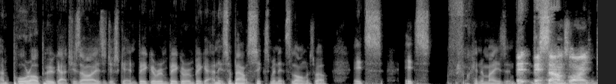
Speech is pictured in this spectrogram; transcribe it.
And poor old Pugach's eyes are just getting bigger and bigger and bigger, and it's about six minutes long as well. It's it's fucking amazing. This, this sounds like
